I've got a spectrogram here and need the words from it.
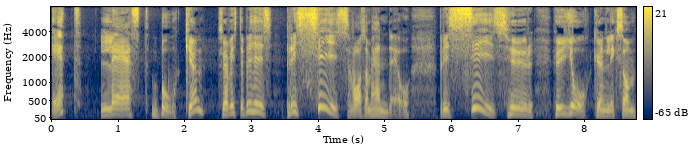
ett, läst boken. Så jag visste precis, precis vad som hände och precis hur, hur Jokern liksom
